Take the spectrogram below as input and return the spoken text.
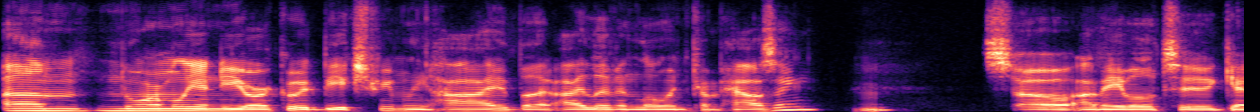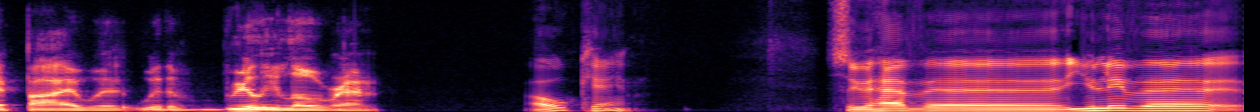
um normally in new york it would be extremely high but i live in low income housing Hmm. so i'm able to get by with with a really low rent Okay. So you have uh, you live a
